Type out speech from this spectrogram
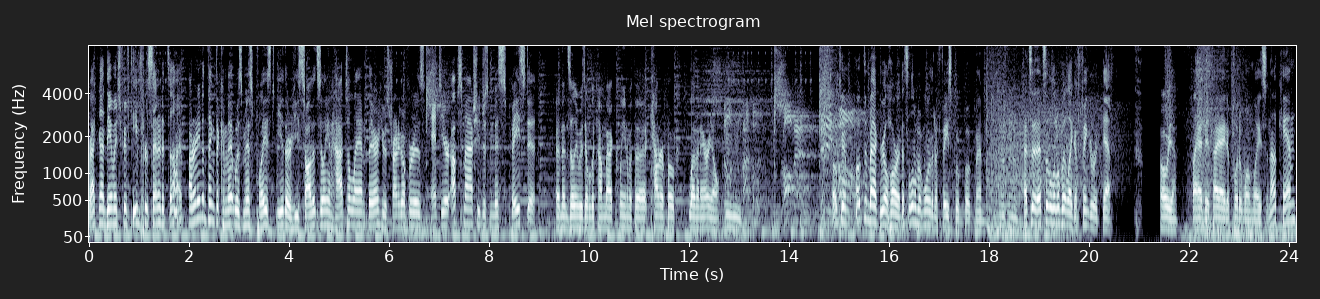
racking on damage 15% at a time. I don't even think the commit was misplaced either. He saw that Xillion had to land there. He was trying to go for his anti-air up smash. He just misspaced it. And then Xillion was able to come back clean with a counter poke Levin aerial. Mm-hmm. Poked him, poked him back real hard. That's a little bit more than a Facebook poke, man. Mm-hmm. That's a, that's a little bit like a finger of death. Oh, yeah. if I had to if I had to put it one way. So now Cam,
